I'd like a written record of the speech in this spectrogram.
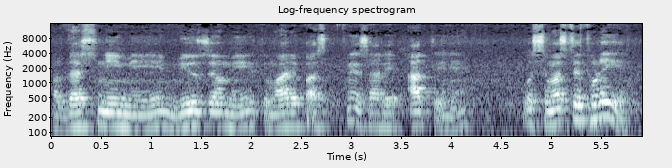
प्रदर्शनी में, म्यूज़ियम में तुम्हारे पास इतने सारे आते हैं, वो समझते थोड़े ही हैं?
